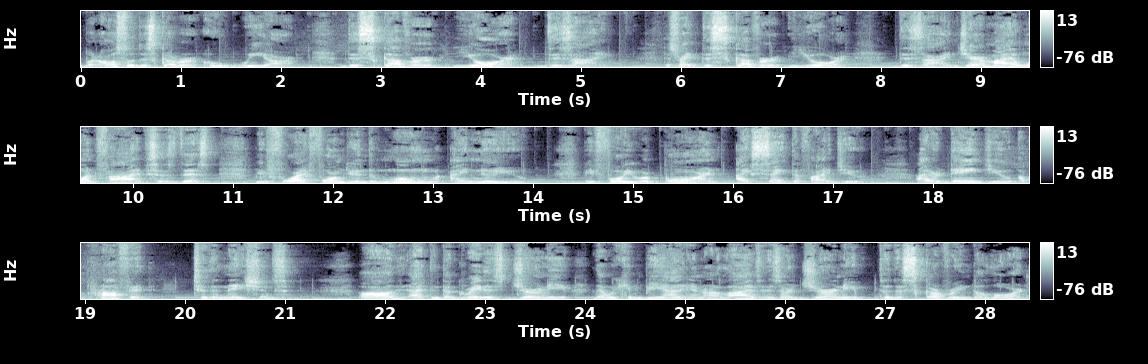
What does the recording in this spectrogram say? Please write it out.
but also discover who we are. Discover your design. That's right, discover your design. Jeremiah 1 5 says this Before I formed you in the womb, I knew you. Before you were born, I sanctified you. I ordained you a prophet to the nations. Uh, I think the greatest journey that we can be on in our lives is our journey to discovering the Lord.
